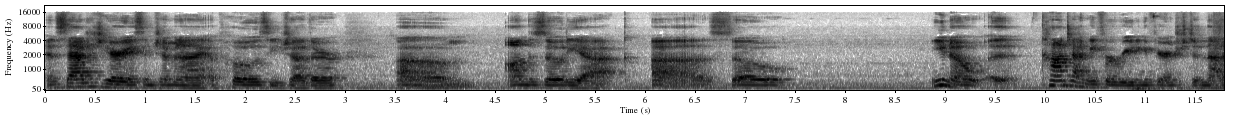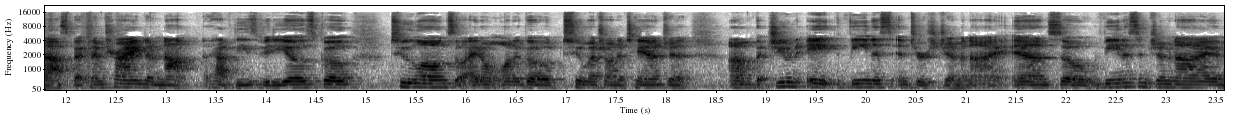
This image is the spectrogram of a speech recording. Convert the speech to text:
And Sagittarius and Gemini oppose each other um, on the zodiac. Uh, so you know, uh, contact me for a reading if you're interested in that aspect. I'm trying to not have these videos go too long, so I don't want to go too much on a tangent. Um, but June 8th, Venus enters Gemini. And so Venus in Gemini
